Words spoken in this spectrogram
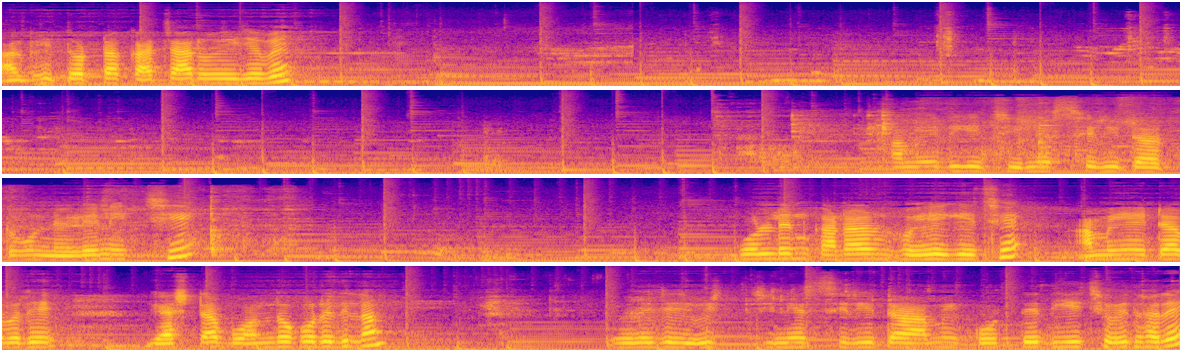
আর ভেতরটা কাঁচা রয়ে যাবে। আমি এদিকে চিনের সিঁড়িটা একটু নেড়ে নিচ্ছি। গোল্ডেন কালার হয়ে গেছে। আমি এটা এবারে গ্যাসটা বন্ধ করে দিলাম। এবারে যে ওই চিনের সিঁড়িটা আমি করতে দিয়েছি ওই ধারে।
